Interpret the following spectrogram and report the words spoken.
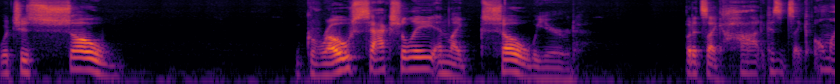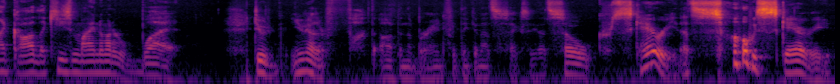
which is so gross actually and like so weird. But it's like hot because it's like, oh my god, like he's mine no matter what. Dude, you guys are fucked up in the brain for thinking that's sexy. That's so scary. That's so scary.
